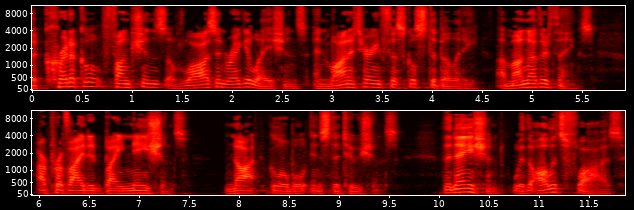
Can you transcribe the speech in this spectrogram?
the critical functions of laws and regulations and monetary and fiscal stability, among other things, are provided by nations, not global institutions. The nation, with all its flaws,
